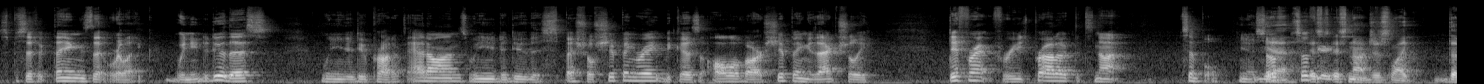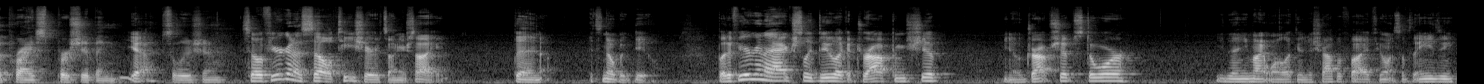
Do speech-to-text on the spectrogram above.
specific things that were like, we need to do this. We need to do product add-ons. We need to do this special shipping rate because all of our shipping is actually different for each product. It's not simple, you know. So, yeah, so it's, it's not just like the price per shipping yeah. solution. So if you're gonna sell T-shirts on your site, then it's no big deal. But if you're gonna actually do like a drop and ship, you know, drop ship store, then you might want to look into Shopify if you want something easy.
